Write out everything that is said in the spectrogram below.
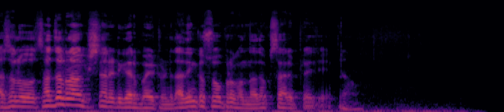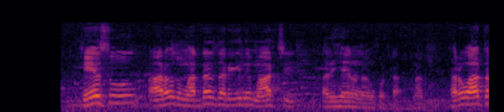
అసలు సజ్జల రామకృష్ణారెడ్డి గారు బయట ఉండేది. అది ఇంకా సూపర్గా ఉంది. అదొకసారి ప్లే చేయండి కేసు ఆ రోజు మర్డర్ జరిగింది మార్చి పదిహేను అనుకుంటా. నాకు తర్వాత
